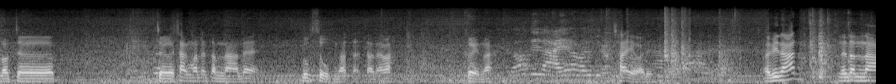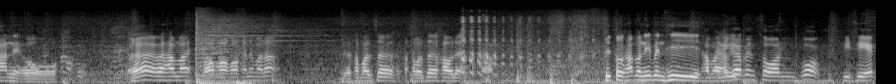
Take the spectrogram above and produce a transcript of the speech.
เราเจอเจอช่างนัดในตำนานได้ ลูกสูบนัดอะจำได้ปะเคยเห็นปะใช่เหรอดิไอพี่นัทในตำนานเนี่ยโอ้โห เออมาทำอะไรพอพอพอแค่นั้นมาแล้วเดี๋ยวสปอนเซอร์สปอนเซอร์เข้าด้วยครับพี่ตูนครับตรงนี้เป็นที่ทำอะไรอันนี้ก็เป็นโซนพวก PCX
